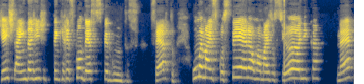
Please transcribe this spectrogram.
Gente, ainda a gente tem que responder essas perguntas, certo? Uma é mais costeira, uma mais oceânica, né?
